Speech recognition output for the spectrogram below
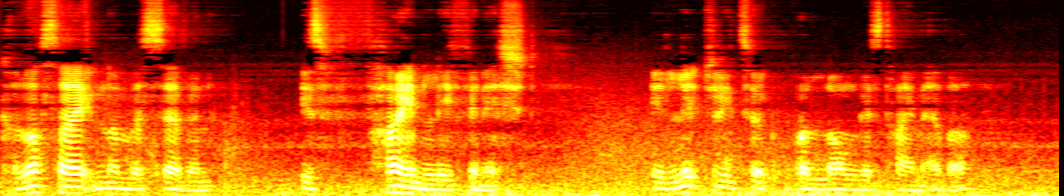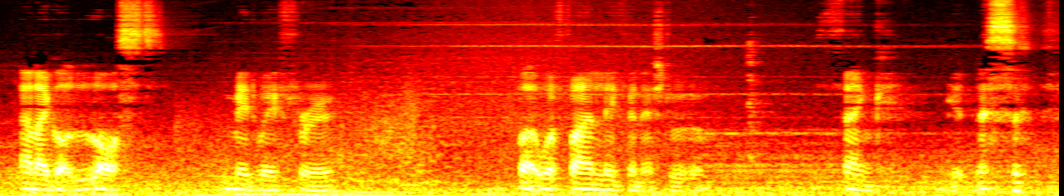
Colossi number seven is finally finished. It literally took the longest time ever, and I got lost midway through. But we're finally finished with them. Thank goodness.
